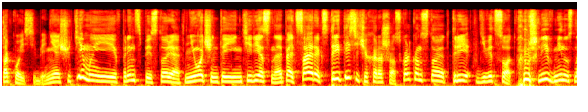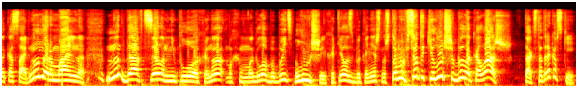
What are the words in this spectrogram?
такой себе, неощутимый и в принципе история не очень-то и интересная. Опять Сайрекс, 3000 хорошо, сколько он стоит? 3900. Ушли в минус на косарь, ну нормально, ну да, в целом неплохо, но могло бы быть лучше. И хотелось бы, конечно, чтобы все-таки лучше было калаш. Так, статрековский.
